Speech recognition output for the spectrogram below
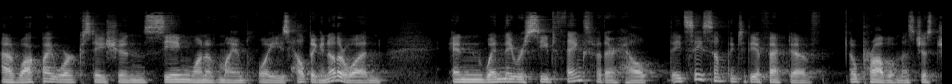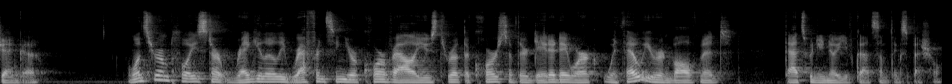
I would walk by workstations, seeing one of my employees helping another one, and when they received thanks for their help, they'd say something to the effect of, No problem, that's just Jenga. Once your employees start regularly referencing your core values throughout the course of their day to day work without your involvement, that's when you know you've got something special.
